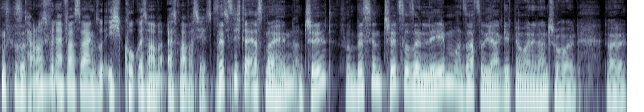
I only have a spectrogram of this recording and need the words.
so, Thanos will einfach sagen, so ich gucke erstmal erstmal, was hier jetzt setzt sich da erstmal hin und chillt, so ein bisschen, chillt so sein Leben und sagt so, ja, geht mir mal den Handschuh holen, Leute.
